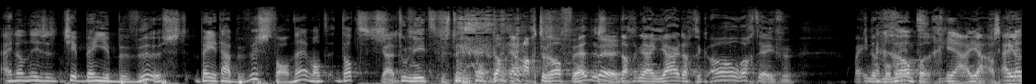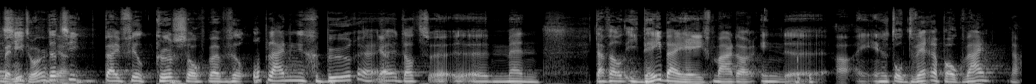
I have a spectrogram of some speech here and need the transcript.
En dan is het, Chip, ben je bewust, ben je daar bewust van? Hè? Want dat. Ja, toen niet. Dus toen dacht ja, achteraf, hè? Dus nee. dacht ik na een jaar, dacht ik, oh, wacht even. Maar in dat moment. Grappig, ja, ja. als ik ben zie, niet hoor. Dat ja. zie ik bij veel cursussen, ook bij veel opleidingen gebeuren. Ja. dat uh, men daar wel het idee bij heeft, maar daar in, de, in het ontwerp ook wij nou,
